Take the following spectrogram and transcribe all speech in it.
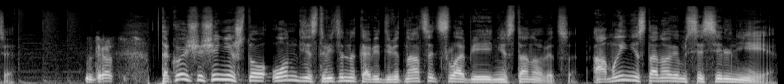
Здравствуйте. Такое ощущение, что он действительно, COVID-19, слабее не становится. А мы не становимся сильнее.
